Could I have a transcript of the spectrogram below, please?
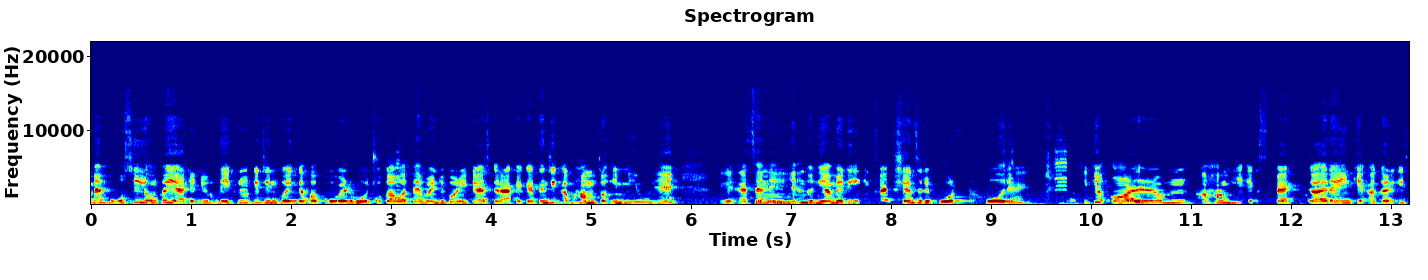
मैं बहुत से लोगों का ये एटीट्यूड देख रही हूँ कि जिनको एक दफ़ा कोविड हो चुका होता है वो एंटीबॉडी टेस्ट करा के कहते हैं जी अब हम तो इम्यून हैं। ऐसा नहीं हम्म। है। दुनिया में री इन्फेक्शन रिपोर्ट हो रहे हैं। ठीक है और हम ये एक्सपेक्ट कर रहे हैं कि अगर इस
